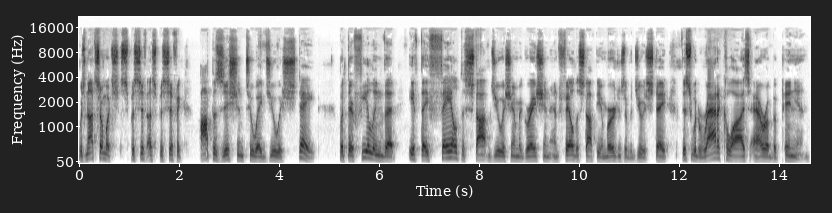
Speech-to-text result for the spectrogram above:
was not so much specific, a specific opposition to a Jewish state, but their feeling that if they failed to stop Jewish immigration and failed to stop the emergence of a Jewish state, this would radicalize Arab opinion.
